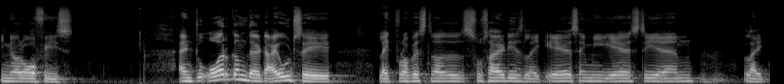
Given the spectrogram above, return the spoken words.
in your office and to overcome that i would say like professional societies like asme astm mm -hmm. like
